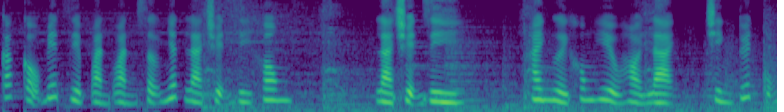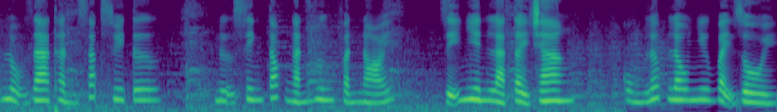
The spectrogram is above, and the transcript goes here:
các cậu biết Diệp Oản Oản sợ nhất là chuyện gì không? Là chuyện gì? Hai người không hiểu hỏi lại, Trình Tuyết cũng lộ ra thần sắc suy tư. Nữ sinh tóc ngắn hưng phấn nói, dĩ nhiên là tẩy trang. Cùng lớp lâu như vậy rồi,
